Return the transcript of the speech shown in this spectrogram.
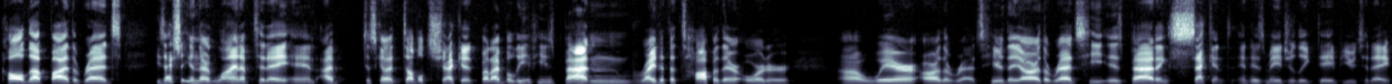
called up by the Reds. He's actually in their lineup today, and I'm just going to double check it, but I believe he's batting right at the top of their order. Uh, where are the Reds? Here they are. The Reds, he is batting second in his major league debut today.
